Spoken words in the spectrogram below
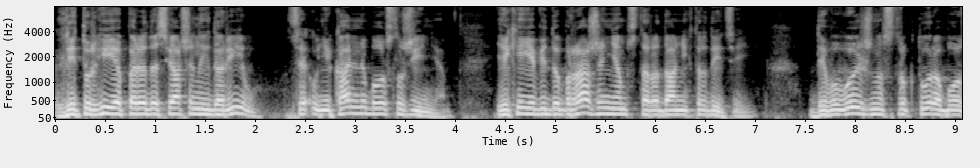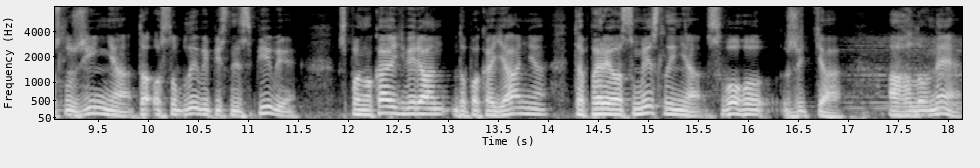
Літургія передосвячених дарів це унікальне богослужіння, яке є відображенням стародавніх традицій. Дивовижна структура богослужіння та особливі піснеспіви спонукають вірян до покаяння та переосмислення свого життя, а головне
